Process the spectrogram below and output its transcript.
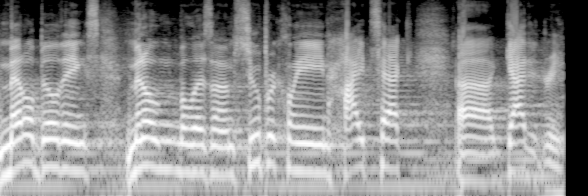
metal buildings, minimalism, super clean, high tech uh, gadgetry.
